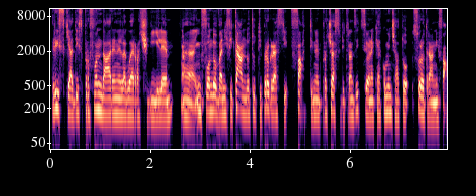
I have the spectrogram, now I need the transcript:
rischia di sprofondare nella guerra civile, eh, in fondo vanificando tutti i progressi fatti nel processo di transizione che è cominciato solo tre anni fa.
